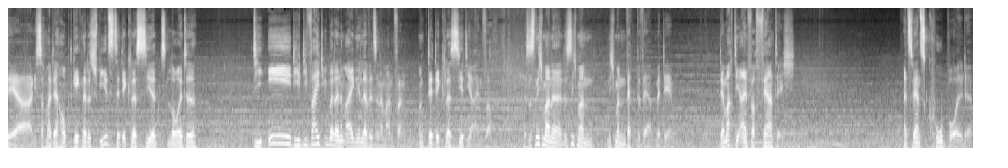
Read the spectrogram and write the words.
der, ich sag mal, der Hauptgegner des Spiels, der deklassiert Leute, die eh, die, die weit über deinem eigenen Level sind am Anfang. Und der deklassiert die einfach. Das ist nicht mal eine, das ist nicht mal ein, nicht mal ein Wettbewerb mit dem. Der macht die einfach fertig. Als wären's Kobolde.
